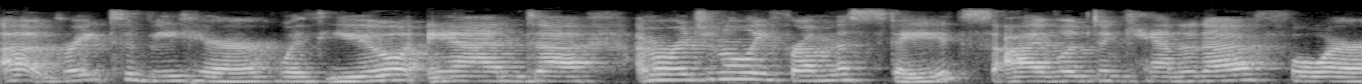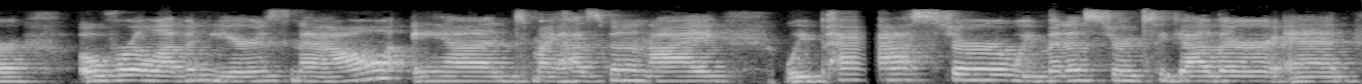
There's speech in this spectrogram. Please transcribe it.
Uh, great to be here with you. And uh, I'm originally from the States. I've lived in Canada for over 11 years now. And my husband and I, we pastor, we minister together. And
